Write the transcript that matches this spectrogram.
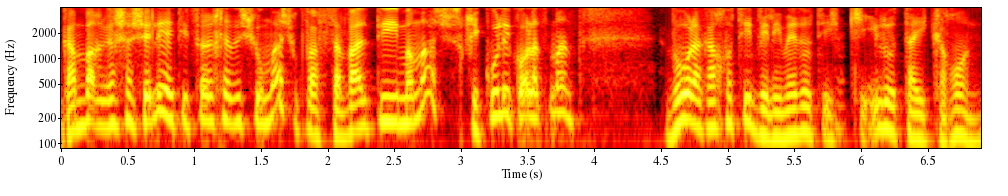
גם בהרגשה שלי הייתי צריך איזשהו משהו כבר סבלתי ממש חיכו לי כל הזמן. והוא לקח אותי ולימד אותי כאילו את העיקרון.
